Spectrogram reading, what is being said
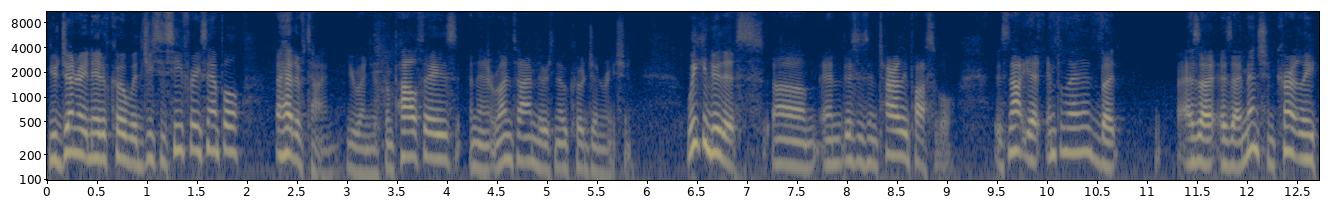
you generate native code with GCC, for example, ahead of time. You run your compile phase, and then at runtime, there's no code generation. We can do this, um, and this is entirely possible. It's not yet implemented, but as I, as I mentioned, currently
